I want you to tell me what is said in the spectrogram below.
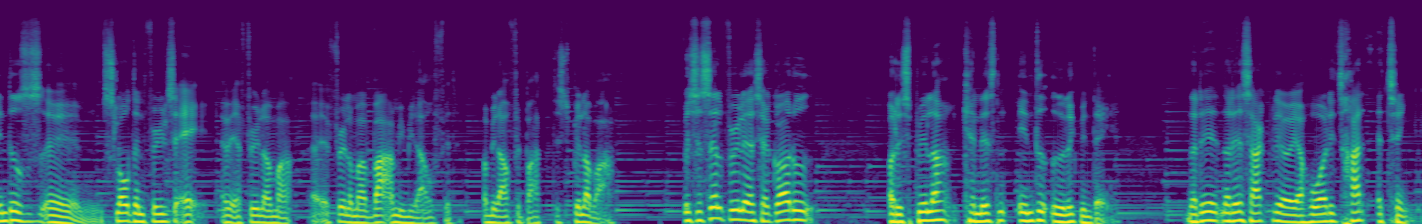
Intet øh, slår den følelse af, at jeg føler, mig, jeg føler mig varm i mit outfit. Og mit outfit bare, det spiller bare. Hvis jeg selv føler, at jeg ser godt ud, og det spiller, kan næsten intet ødelægge min dag. Når det, når det er sagt, bliver jeg hurtigt træt af ting,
